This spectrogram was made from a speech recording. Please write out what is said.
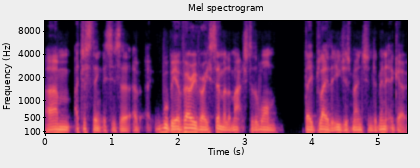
Um, I just think this is a, a will be a very, very similar match to the one they play that you just mentioned a minute ago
